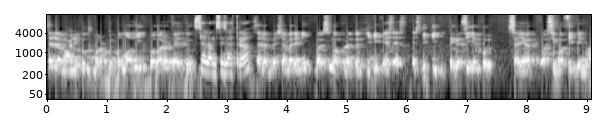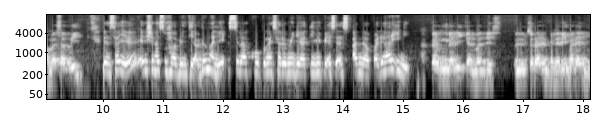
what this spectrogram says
Assalamualaikum warahmatullahi wabarakatuh. Salam sejahtera. Salam Malaysia Madani buat semua penonton TV PSS SDP Integrasi Jemput. Saya Wasim Wafiq bin Muhammad Sabri. Dan saya, Erishana Suha binti Abdul Malik, selaku pengacara media TV PSS anda pada hari ini. akan mengendalikan majlis peluncuran Galeri Madani.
